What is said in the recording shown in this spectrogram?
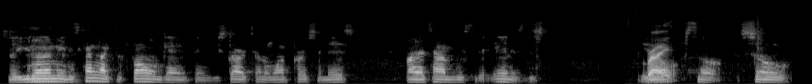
So you know what I mean? It's kind of like the phone game thing. You start telling one person this, by the time it gets to the end, it's just right. Know? So so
